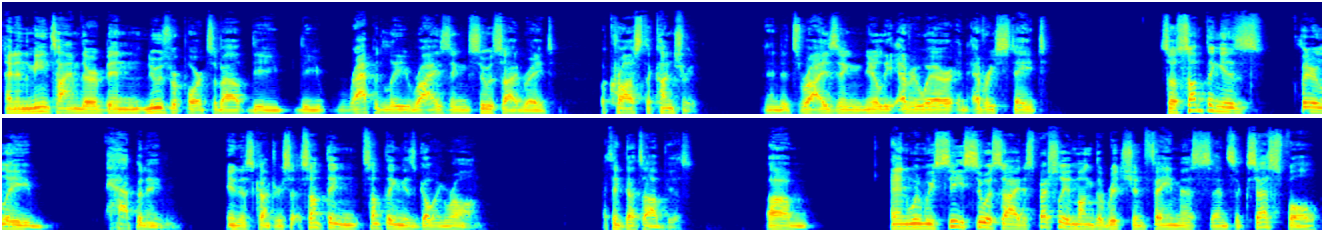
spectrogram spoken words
And in the meantime, there have been news reports about the the rapidly rising suicide rate across the country, and it's rising nearly everywhere in every state. So something is clearly happening in this country. So something something is going wrong. I think that's obvious. Um, and when we see suicide, especially among the rich and famous and successful,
